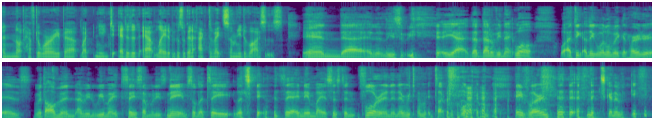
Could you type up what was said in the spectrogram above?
and not have to worry about, like, needing to edit it out later because we're going to activate so many devices. and uh, and at least yeah that that'll be nice. Well, well, I think I think what'll make it harder is with Almond. I mean, we might say somebody's name. So let's say let's say let's say I name my assistant Florin, and every time I talk to Florin, hey Florin, and it's gonna be.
